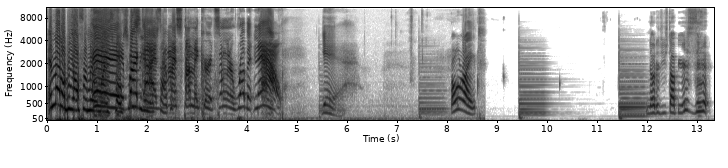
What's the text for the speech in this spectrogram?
And that'll be all for me, Hey, folks. We'll bye see you next guys. My stomach hurts. I'm gonna rub it now. Yeah. All right. No, did you stop yours?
